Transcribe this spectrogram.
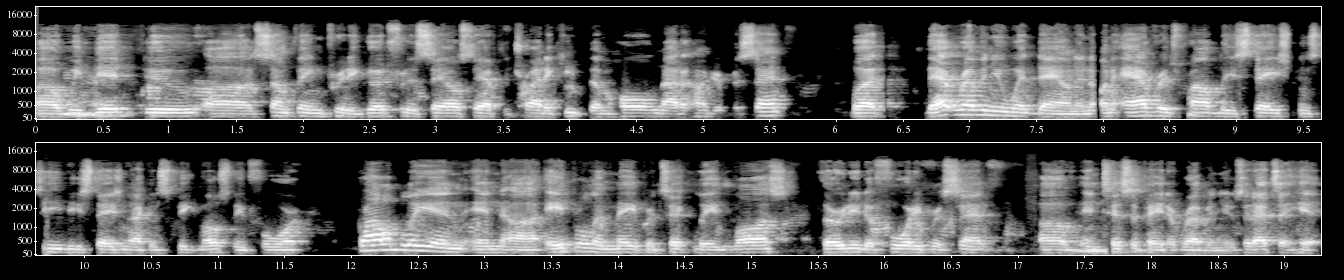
Uh, we did do uh, something pretty good for the sales staff to try to keep them whole, not 100%, but that revenue went down. And on average, probably stations, TV stations I can speak mostly for, probably in, in uh, April and May particularly lost 30 to 40% of anticipated revenue. So that's a hit.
